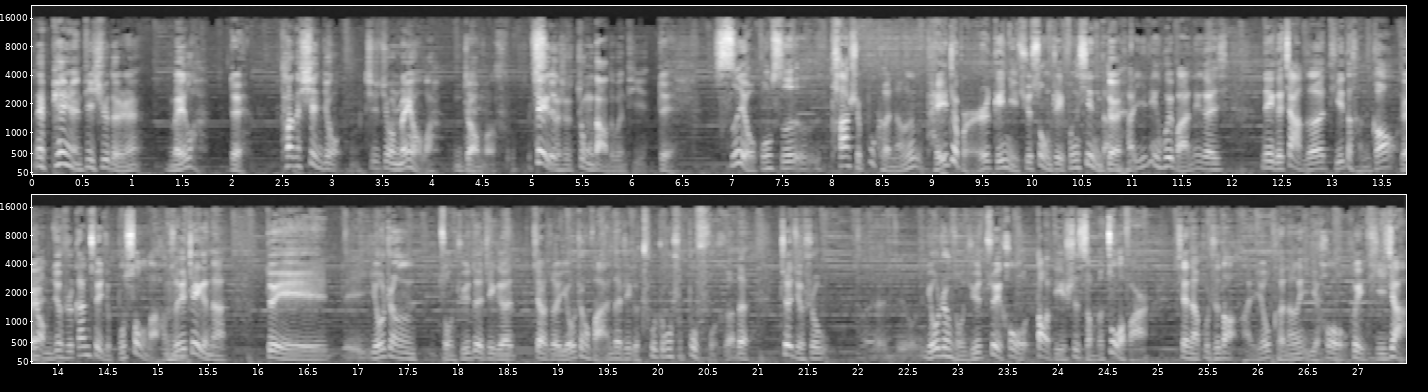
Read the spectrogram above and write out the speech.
那偏远地区的人没了。对。他的信就就就没有了，你知道吗？这个是重大的问题。对，私有公司他是不可能赔着本儿给你去送这封信的，对他一定会把那个那个价格提得很高，要么就是干脆就不送了。所以这个呢，对邮政总局的这个叫做邮政法案的这个初衷是不符合的。这就是呃，邮政总局最后到底是怎么做法，现在不知道啊，有可能以后会提价，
